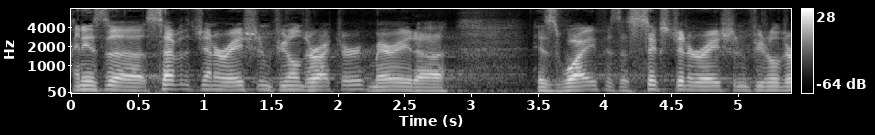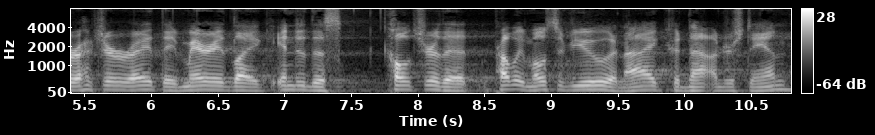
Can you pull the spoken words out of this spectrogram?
And he's a seventh generation funeral director, married a, uh, his wife is a sixth generation funeral director, right? They married like into this culture that probably most of you and I could not understand.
